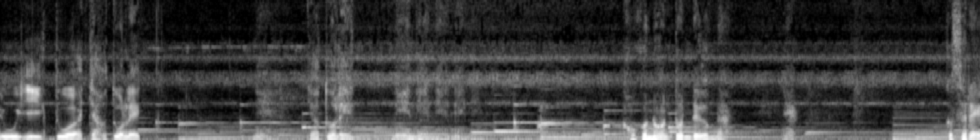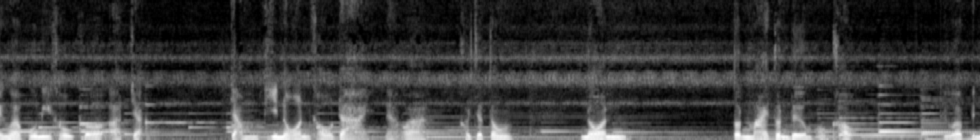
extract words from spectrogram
ดูอีกตัวเจ้าตัวเล็กเนี่ยเจ้าตัวเล็กนี่เนี่ยเนี่ยเนี่ยเขาก็นอนต้นเดิมนะเนี่ยก็แสดงว่าพวกนี้เขาก็อาจจะจำที่นอนเขาได้นะว่าเขาจะต้องนอนต้นไม้ต้นเดิมของเขา ถือว่าเป็น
